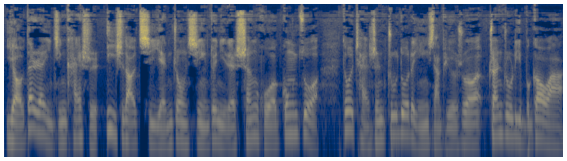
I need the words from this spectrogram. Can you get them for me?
有的人已经开始意识到其严重性，对你的生活、工作都会产生诸多的影响。比如说专注力不够啊，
